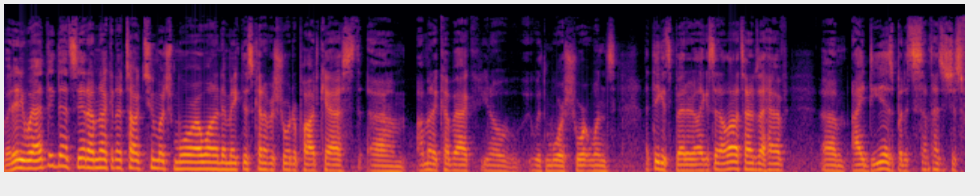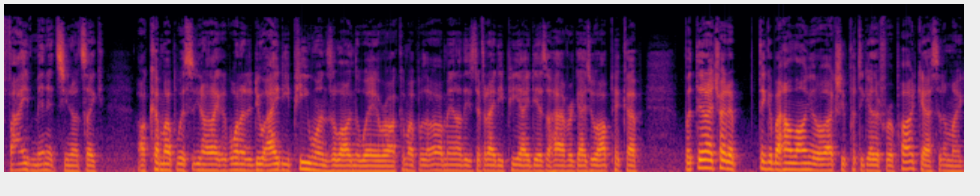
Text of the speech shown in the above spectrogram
but anyway, I think that's it. I'm not going to talk too much more. I wanted to make this kind of a shorter podcast. Um, I'm going to come back, you know, with more short ones. I think it's better. Like I said, a lot of times I have um, ideas, but it's sometimes it's just five minutes. You know, it's like I'll come up with, you know, like I wanted to do IDP ones along the way, where I'll come up with, oh man, all these different IDP ideas I'll have, or guys who I'll pick up. But then I try to think about how long it'll actually put together for a podcast, and I'm like,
